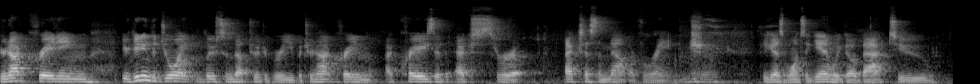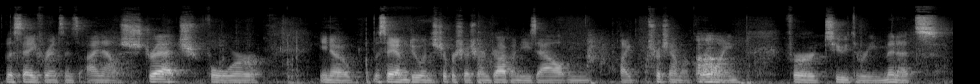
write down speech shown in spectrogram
you're not creating you're getting the joint loosened up to a degree but you're not creating a crazy extra excess amount of range mm-hmm. because once again we go back to let's say for instance i now stretch for you know let's say i'm doing the stripper stretch where i'm driving knees out and like stretching out my uh-huh. groin uh-huh for two, three minutes.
